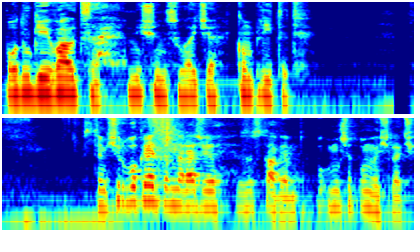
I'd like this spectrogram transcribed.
Po długiej walce mission, słuchajcie, completed. Z tym śrubokrętem na razie zostawiam, to muszę pomyśleć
